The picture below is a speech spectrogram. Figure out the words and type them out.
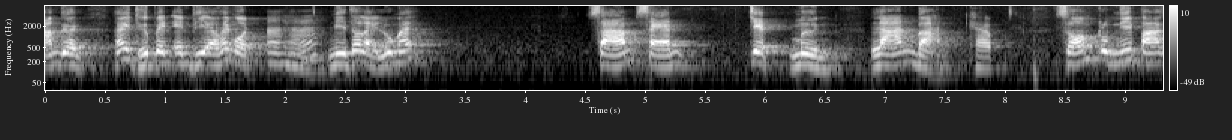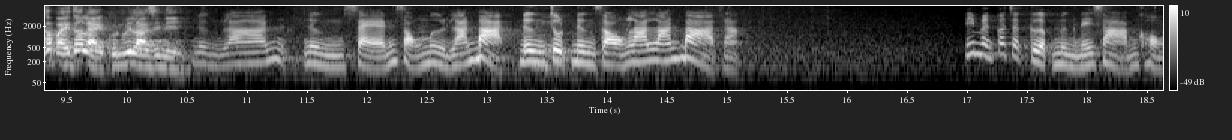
3 เดือน ให้ถือเป็น NPL ให้หมด อ่าฮะ มีเท่าไหร่รู้ไหมสามแสนเจ็ดหมื่นล้านบาทครับ สองกลุ่มนี้ปาเข้าไปเท่าไหร่คุณวิลาสินี1ล้าน1แสน2หมื่นล้านบาท1.12ล้านล้านบาทน่ะ นี่มันก็จะเกือบหนึ่งในสามของ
